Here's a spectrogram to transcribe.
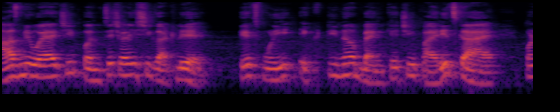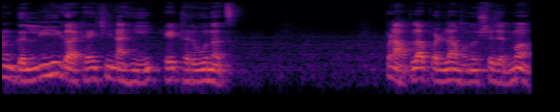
आज मी वयाची पंचेचाळीशी गाठली आहे. तेच मुळी एकटीनं बँकेची पायरीच काय पण गल्लीही गाठायची नाही हे ठरवूनच. पण आपला पडला मनुष्य जन्म.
